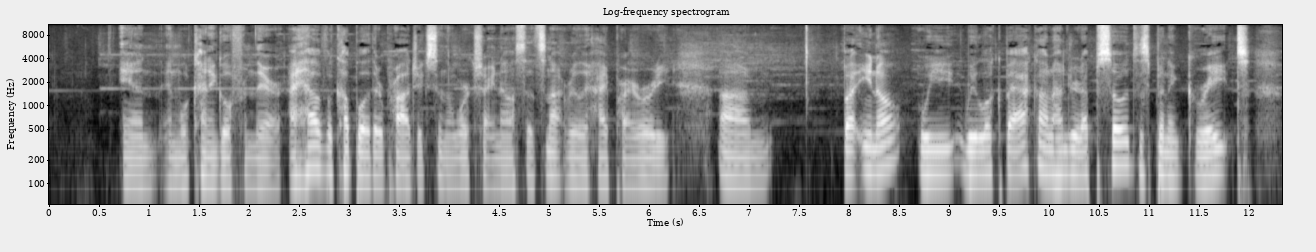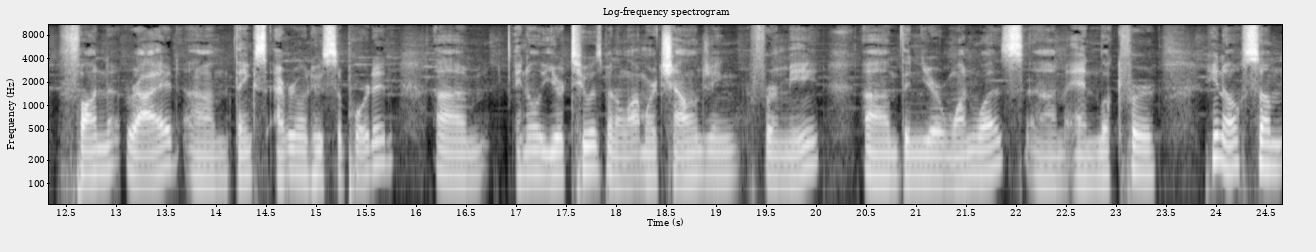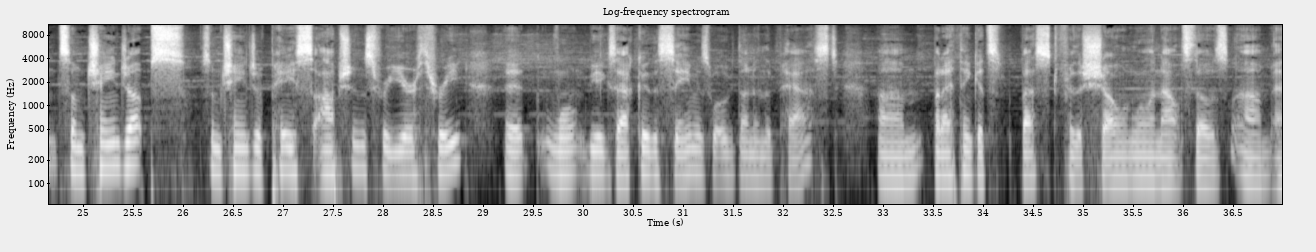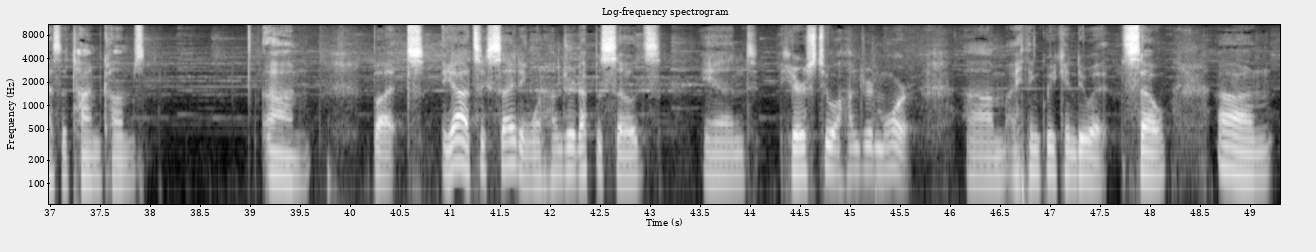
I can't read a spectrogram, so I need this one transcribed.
and and we'll kind of go from there. I have a couple other projects in the works right now, so it's not really high priority. Um, but you know, we we look back on 100 episodes. It's been a great, fun ride. Um, thanks everyone who's supported. Um, I know year two has been a lot more challenging for me um, than year one was, um, and look for you know some some change ups, some change of pace options for year three. It won't be exactly the same as what we've done in the past, um, but I think it's best for the show, and we'll announce those um, as the time comes. Um, but yeah, it's exciting. 100 episodes, and here's to 100 more. Um, I think we can do it. So, um,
